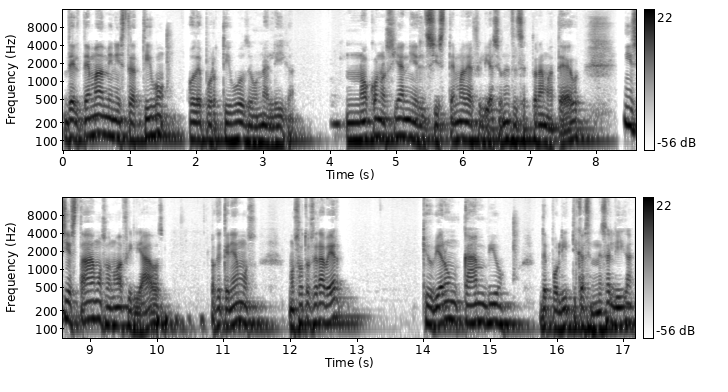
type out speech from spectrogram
del tema administrativo o deportivo de una liga. No conocía ni el sistema de afiliaciones del sector amateur, ni si estábamos o no afiliados. Lo que queríamos nosotros era ver que hubiera un cambio de políticas en esa liga,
